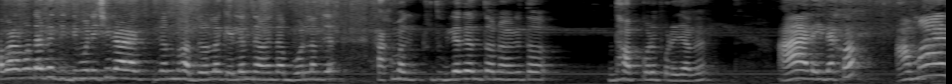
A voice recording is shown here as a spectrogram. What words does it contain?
আবার আমাদের একটা দিদিমণি ছিল, আর একজন ভদ্রলোক এলেন আমি বললাম যে, ঠাকুমা, একটু তুলে দেন তো নইলে তো ধপ করে পড়ে যাবে। আর এই দেখো, আমার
